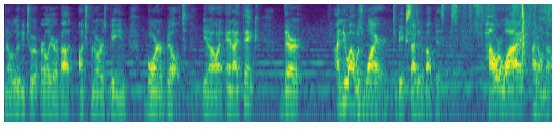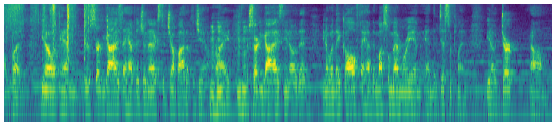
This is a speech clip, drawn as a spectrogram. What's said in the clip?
You know, alluding to it earlier about entrepreneurs being born or built, you know, and I think there, I knew I was wired to be excited about business. How or why, I don't know, but you know, and there's certain guys that have the genetics to jump out of the gym, mm -hmm, right? Mm -hmm. There's certain guys, you know, that, you know, when they golf, they have the muscle memory and, and the discipline. You know, Dirk um,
